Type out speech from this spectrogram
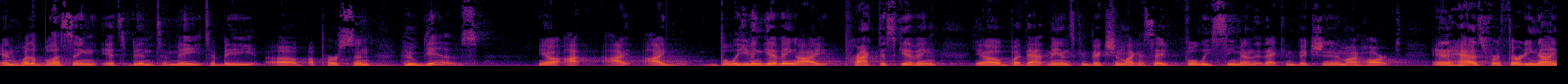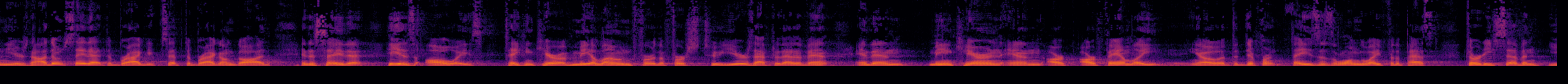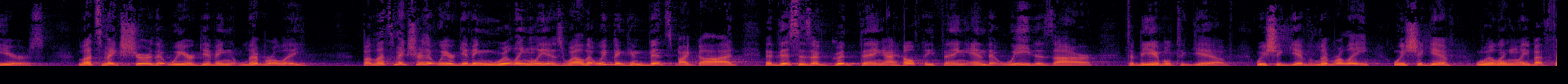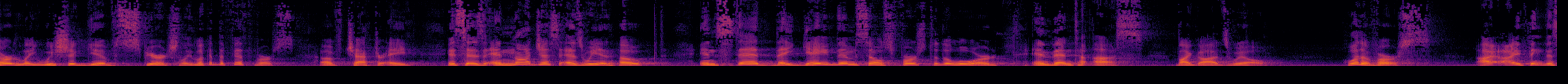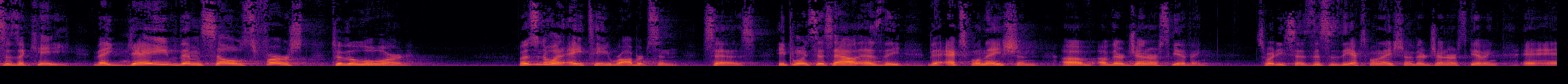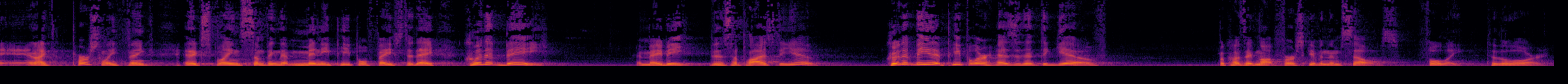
And what a blessing it's been to me to be a, a person who gives. You know, I, I, I believe in giving, I practice giving, you know, but that man's conviction, like I say, fully cemented that conviction in my heart. And it has for 39 years now. I don't say that to brag, except to brag on God and to say that He has always taken care of me alone for the first two years after that event, and then me and Karen and our, our family, you know, at the different phases along the way for the past 37 years. Let's make sure that we are giving liberally, but let's make sure that we are giving willingly as well, that we've been convinced by God that this is a good thing, a healthy thing, and that we desire to be able to give. We should give liberally, we should give willingly. But thirdly, we should give spiritually. Look at the fifth verse of chapter 8. It says, And not just as we had hoped, instead they gave themselves first to the Lord and then to us by God's will. What a verse. I, I think this is a key. They gave themselves first to the Lord. Listen to what A.T. Robertson says. He points this out as the, the explanation of, of their generous giving. That's what he says. This is the explanation of their generous giving. And, and I personally think it explains something that many people face today. Could it be, and maybe this applies to you, could it be that people are hesitant to give because they've not first given themselves fully to the Lord?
